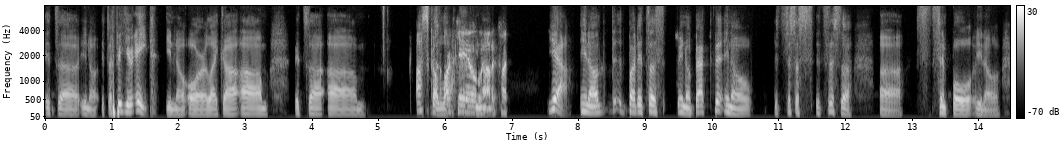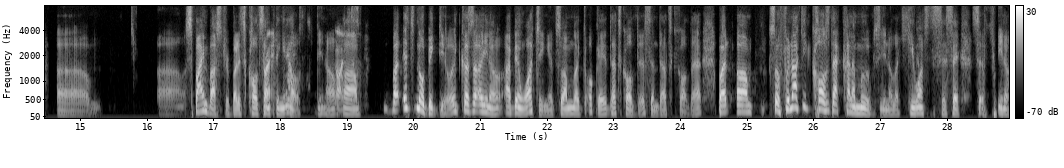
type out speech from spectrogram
it's a you know it's a figure eight you know or like a um it's a um it's lock, you know? not a cut. yeah you know but it's a you know back then you know it's just a it's just a uh simple you know um uh, spine buster but it's called something right. else you know gotcha. um but it's no big deal because uh, you know I've been watching it, so I'm like, okay, that's called this and that's called that. But um, so Funaki calls that kind of moves, you know, like he wants to say, say, you know,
